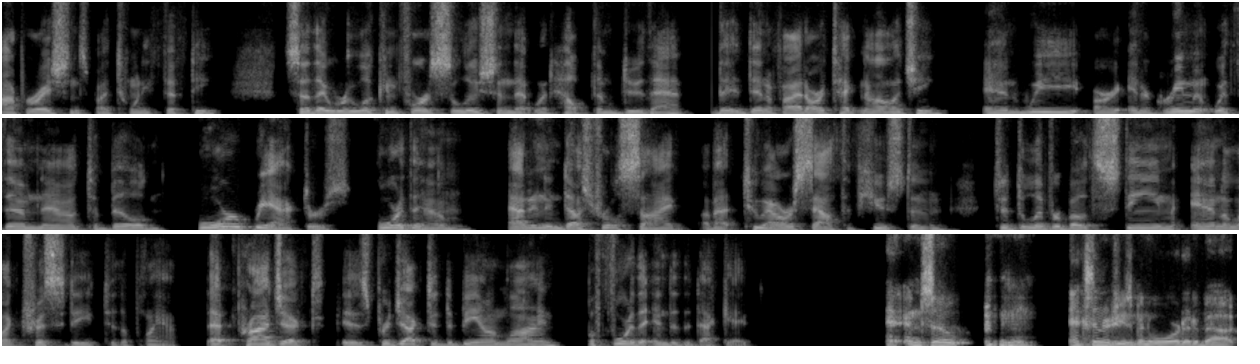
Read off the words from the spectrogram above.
operations by 2050. So they were looking for a solution that would help them do that. They identified our technology, and we are in agreement with them now to build four reactors for them at an industrial site about two hours south of Houston to deliver both steam and electricity to the plant. That project is projected to be online before the end of the decade. And so X Energy has been awarded about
